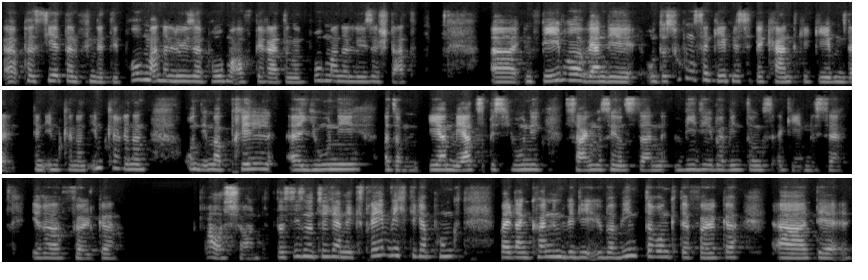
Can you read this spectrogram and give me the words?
äh, passiert, dann findet die Probenanalyse, Probenaufbereitung und Probenanalyse statt. Äh, Im Februar werden die Untersuchungsergebnisse bekannt gegeben den Imkern und Imkerinnen und im April, äh, Juni, also eher März bis Juni, sagen sie uns dann, wie die Überwinterungsergebnisse ihrer Völker ausschauen. Das ist natürlich ein extrem wichtiger Punkt, weil dann können wir die Überwinterung der Völker, äh, der,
